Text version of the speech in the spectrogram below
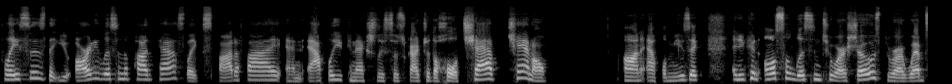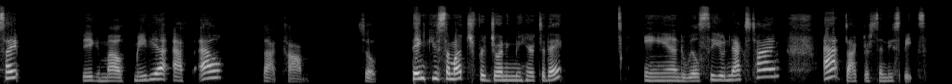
places that you already listen to podcasts like Spotify and Apple. You can actually subscribe to the whole chat channel on Apple Music. And you can also listen to our shows through our website, bigmouthmediafl.com. So thank you so much for joining me here today. And we'll see you next time at Dr. Cindy Speaks.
